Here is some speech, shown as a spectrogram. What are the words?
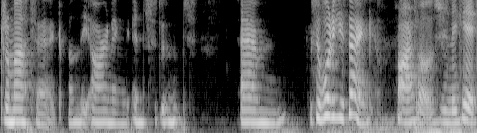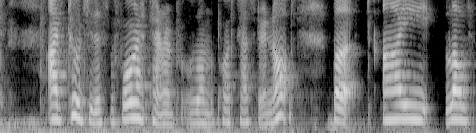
dramatic than the ironing incident. Um, so what do you think? Oh, I thought it was really good. I've told you this before, I can't remember if it was on the podcast or not, but I love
